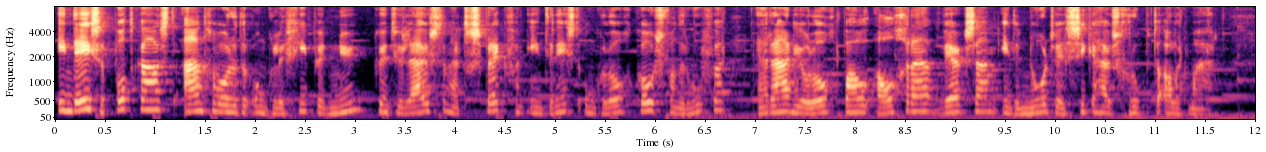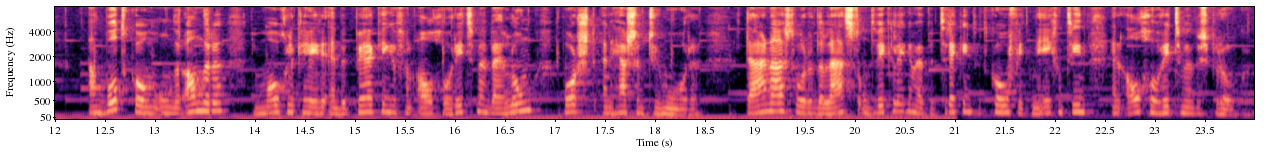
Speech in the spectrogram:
In deze podcast, aangeboden door Oncologie.nu, kunt u luisteren naar het gesprek van internist-oncoloog Koos van der Hoeven en radioloog Paul Algera, werkzaam in de Noordwest Ziekenhuisgroep te Alkmaar. Aan bod komen onder andere de mogelijkheden en beperkingen van algoritmen bij long-, borst- en hersentumoren. Daarnaast worden de laatste ontwikkelingen met betrekking tot COVID-19 en algoritmen besproken.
